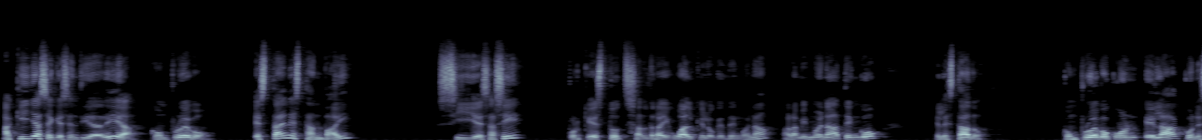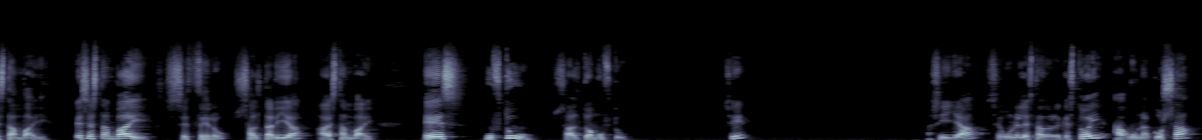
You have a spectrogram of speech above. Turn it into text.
Aquí ya sé que es entidad de IA. Compruebo. ¿Está en standby? Si es así, porque esto saldrá igual que lo que tengo en A. Ahora mismo en A tengo el estado. Compruebo con el A con standby. ¿Es standby? Se cero, saltaría a standby. ¿Es move to? Salto a move to. ¿Sí? Así ya, según el estado en el que estoy, hago una cosa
